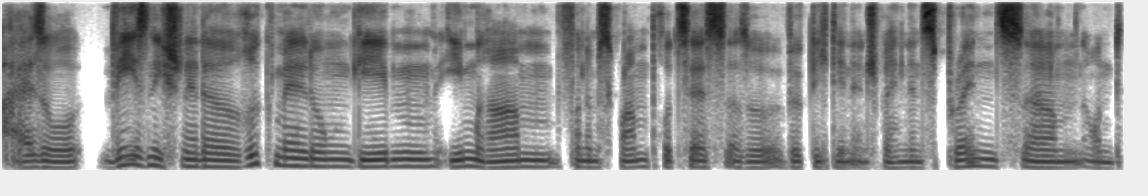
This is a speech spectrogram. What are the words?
Also wesentlich schneller Rückmeldungen geben im Rahmen von einem Scrum-Prozess, also wirklich den entsprechenden Sprints ähm, und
